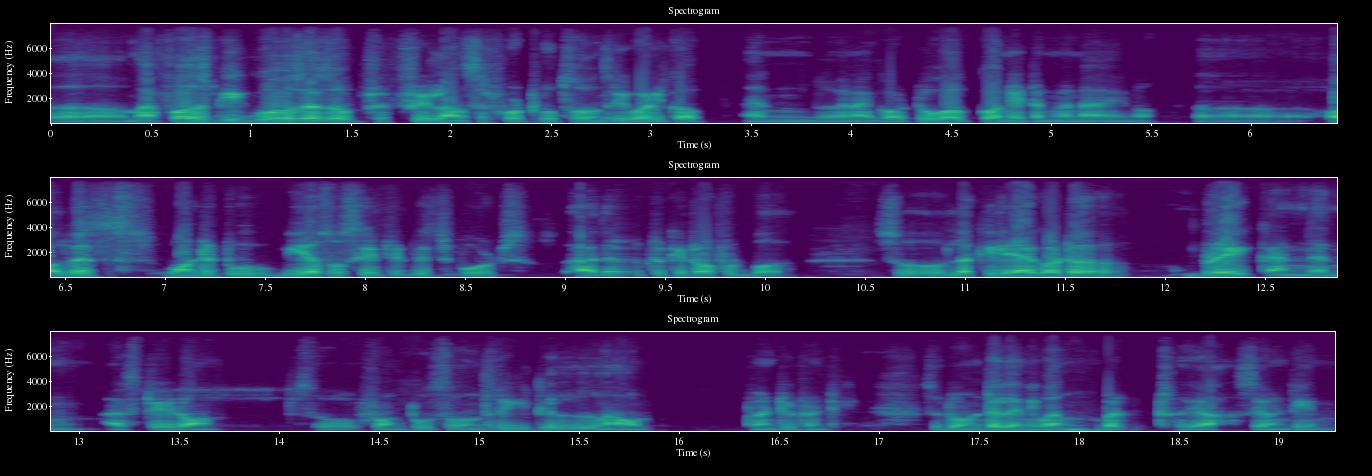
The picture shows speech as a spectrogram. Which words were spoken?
uh, my first gig was as a freelancer for 2003 World Cup, and when I got to work on it, and when I you know uh, always wanted to be associated with sports, either cricket or football. So luckily, I got a break, and then I stayed on. So from 2003 till now, 2020. So don't tell anyone, but yeah, 17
